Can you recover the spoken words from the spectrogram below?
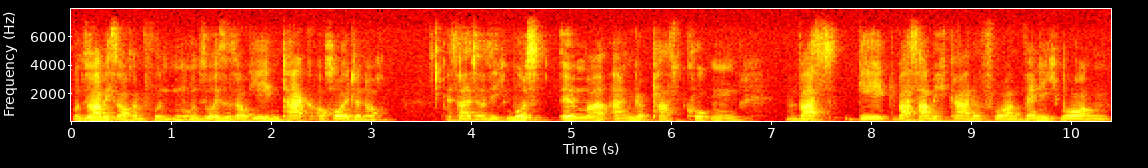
Und so habe ich es auch empfunden und so ist es auch jeden Tag, auch heute noch. Das heißt also, ich muss immer angepasst gucken, was geht, was habe ich gerade vor, wenn ich morgen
